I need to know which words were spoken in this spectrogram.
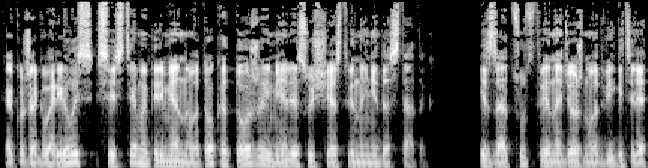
Как уже говорилось, системы переменного тока тоже имели существенный недостаток. Из-за отсутствия надежного двигателя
